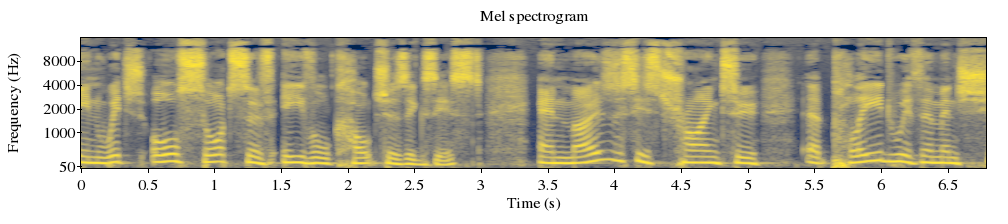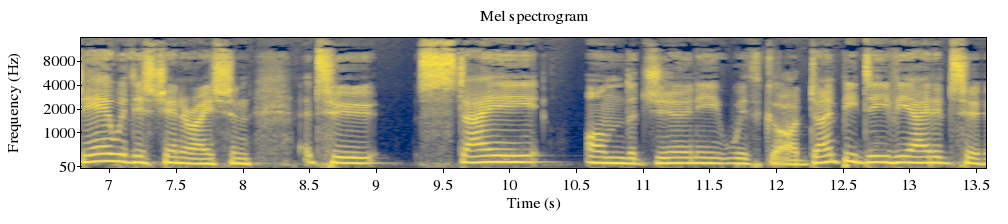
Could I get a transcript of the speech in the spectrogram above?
in which all sorts of evil cultures exist. And Moses is trying to uh, plead with them and share with this generation to stay on the journey with God. Don't be deviated to,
